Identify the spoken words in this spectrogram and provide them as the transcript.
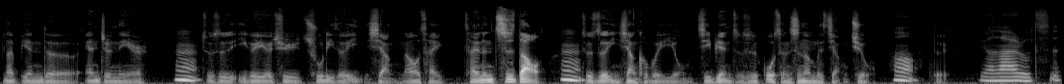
那边的 engineer，嗯，就是一个一个去处理这个影像，然后才才能知道，嗯，就是这个影像可不可以用，即便只是过程是那么的讲究，嗯，对，原来如此。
